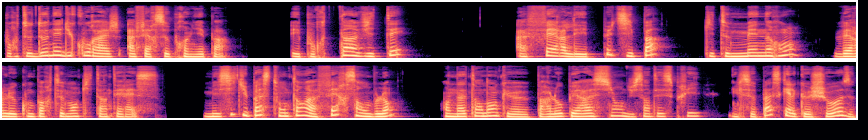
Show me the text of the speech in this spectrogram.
pour te donner du courage à faire ce premier pas, et pour t'inviter à faire les petits pas qui te mèneront vers le comportement qui t'intéresse. Mais si tu passes ton temps à faire semblant, en attendant que par l'opération du Saint-Esprit, il se passe quelque chose,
